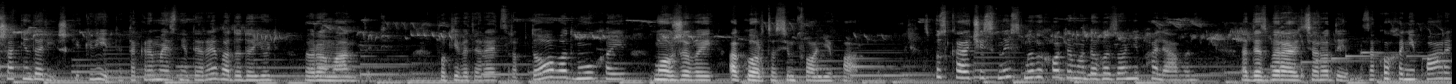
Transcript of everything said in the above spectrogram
Ошатні доріжки, квіти та кремезні дерева додають романтики, поки ветерець раптово дмухає, мов живий акорд у симфонії парку. Спускаючись вниз, ми виходимо до газонів галявин, де збираються родини, закохані пари,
